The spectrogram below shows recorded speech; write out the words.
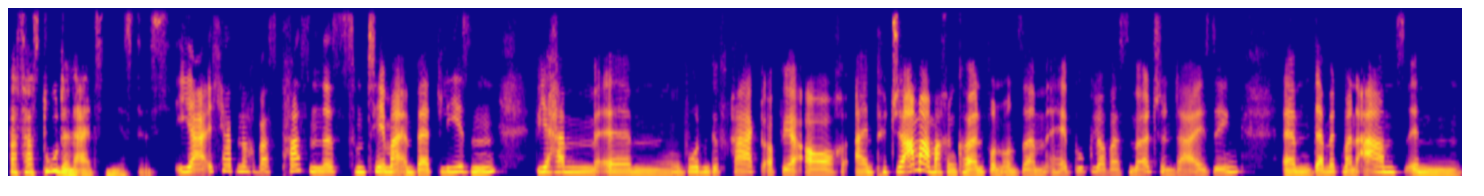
Was hast du denn als nächstes? Ja, ich habe noch was Passendes zum Thema im Bett lesen. Wir haben ähm, wurden gefragt, ob wir auch ein Pyjama machen können von unserem Hey Book Lovers Merchandising, ähm, damit man abends im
